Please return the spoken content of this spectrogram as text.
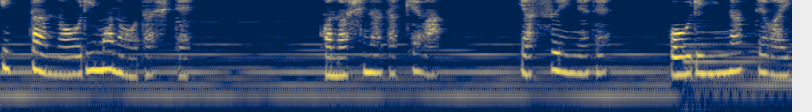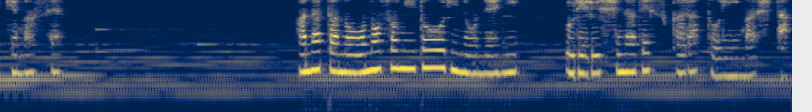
一旦の織物を出して、この品だけは安い値でお売りになってはいけません。あなたのお望み通りの値に売れる品ですからと言いました。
